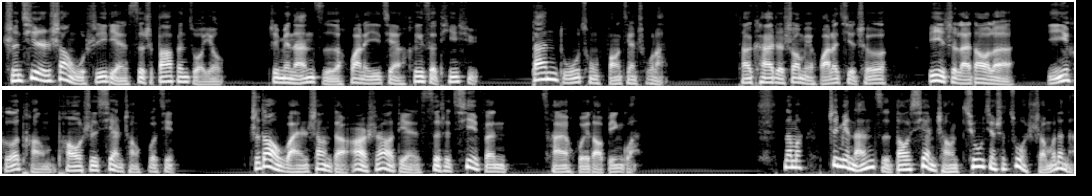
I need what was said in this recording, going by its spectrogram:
十七日上午十一点四十八分左右，这名男子换了一件黑色 T 恤。单独从房间出来，他开着邵美华的汽车，一直来到了颐和堂抛尸现场附近，直到晚上的二十二点四十七分才回到宾馆。那么，这名男子到现场究竟是做什么的呢？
